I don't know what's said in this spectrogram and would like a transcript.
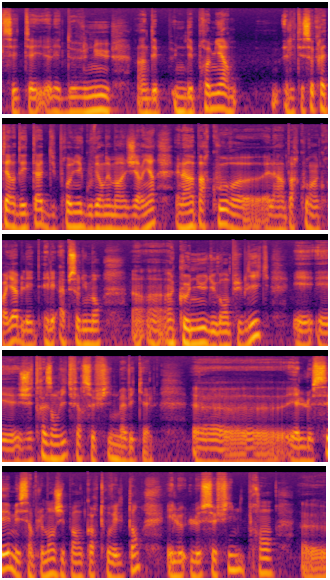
c'était, elle est devenue une des premières elle était secrétaire d'État du premier gouvernement algérien. Elle a un parcours, elle a un parcours incroyable. Elle est absolument inconnue du grand public. Et, j'ai très envie de faire ce film avec elle. Euh, et elle le sait, mais simplement, j'ai pas encore trouvé le temps. Et le, ce film prend euh,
